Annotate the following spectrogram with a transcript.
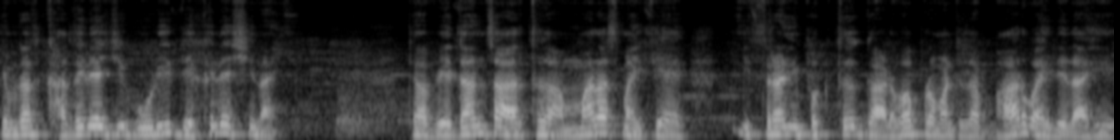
ते म्हणतात खादल्याची गोडी देखल्याशी नाही. त्या वेदांचा अर्थ आम्हालाच माहिती आहे. इतरांनी फक्त गाढवाप्रमाणे त्याचा भार वाहिलेला आहे.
